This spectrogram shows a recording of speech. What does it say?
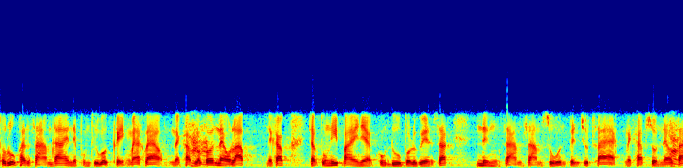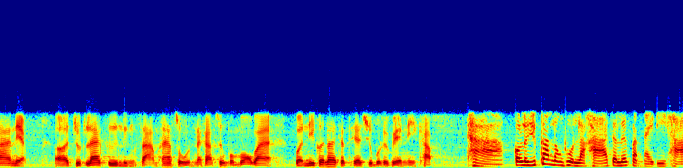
ทะลุพันสามได้เนี่ยผมถือว่าเก่งมากแล้วนะครับค่ะแล้วก็แนวรับนะครับ จากตรงนี้ไปเนี่ยคงดูบริเวณสักหนึ่งสามสามศูนย์เป็นจุดแรกนะครับ ส่วนแนวต้านเนี่ยเอ่อจุดแรกคือหนึ่งสามห้าศูนย์นะครับ ซึ่งผมมองว่าวันนี้ก็น่าจะเทสอยู่บริเวณนี้ครับ ค่ะก ลยุทธ์การลงทุนล่ะคะ จะเลือกแบบไหนดีคะ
